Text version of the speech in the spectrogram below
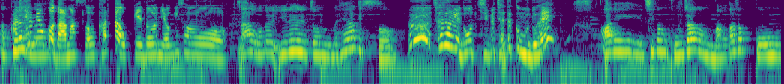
아 그래 세명 거 남았어 갔다 올게 넌 여기서 나 오늘 일을 좀 해야겠어. 세상에 너 집에 재택근무도 해? 아니 지금 공장은 망가졌고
